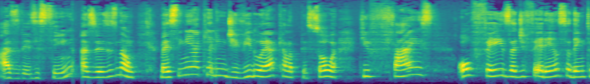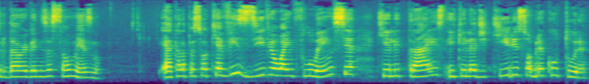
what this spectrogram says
Às vezes sim, às vezes não. Mas sim é aquele indivíduo, é aquela pessoa que faz ou fez a diferença dentro da organização mesmo. É aquela pessoa que é visível a influência que ele traz e que ele adquire sobre a cultura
